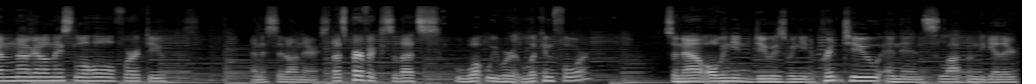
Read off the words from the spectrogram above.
Got now got a nice little hole for it to kind of sit on there. So that's perfect. So that's what we were looking for. So now all we need to do is we need to print two and then slap them together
